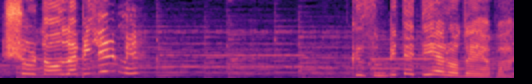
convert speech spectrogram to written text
Şurada olabilir mi? Kızım bir de diğer odaya bak.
